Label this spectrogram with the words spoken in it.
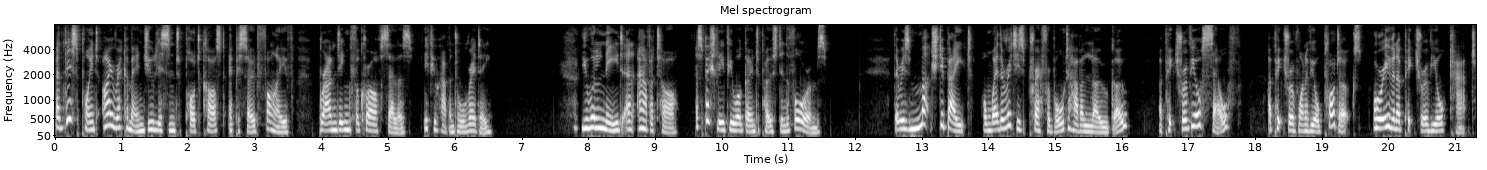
At this point, I recommend you listen to podcast episode 5, Branding for Craft Sellers, if you haven't already. You will need an avatar, especially if you are going to post in the forums. There is much debate on whether it is preferable to have a logo, a picture of yourself, a picture of one of your products, or even a picture of your cat.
